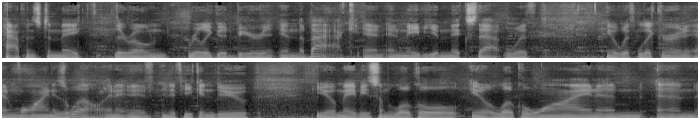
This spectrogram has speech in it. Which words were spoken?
happens to make their own really good beer in, in the back. And and maybe you mix that with you know with liquor and, and wine as well. And, and if and if you can do you know maybe some local you know local wine and and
